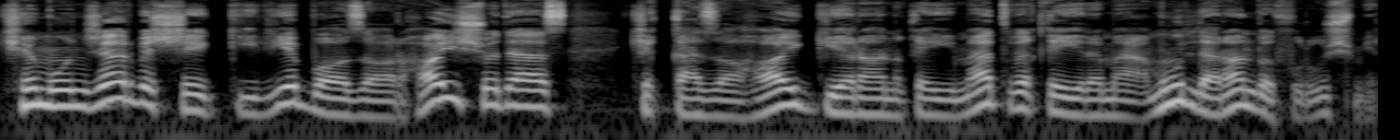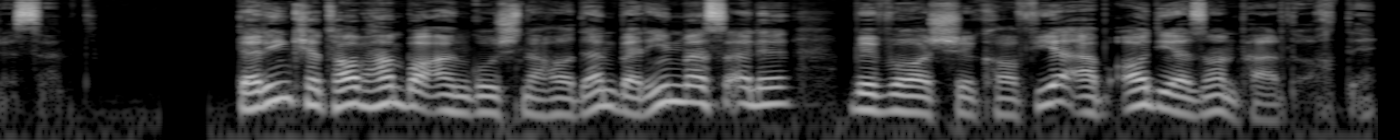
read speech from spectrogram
که منجر به شکلگیری بازارهایی شده است که غذاهای گران قیمت و غیر معمول در آن به فروش می رسند. در این کتاب هم با انگوش نهادن بر این مسئله به واشکافی ابعادی از آن پرداخته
